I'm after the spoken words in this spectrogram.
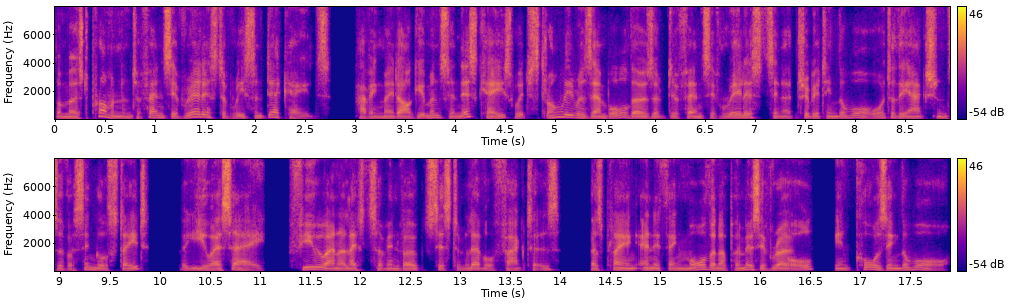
the most prominent offensive realist of recent decades, having made arguments in this case which strongly resemble those of defensive realists in attributing the war to the actions of a single state, the USA. Few analysts have invoked system-level factors as playing anything more than a permissive role in causing the war.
